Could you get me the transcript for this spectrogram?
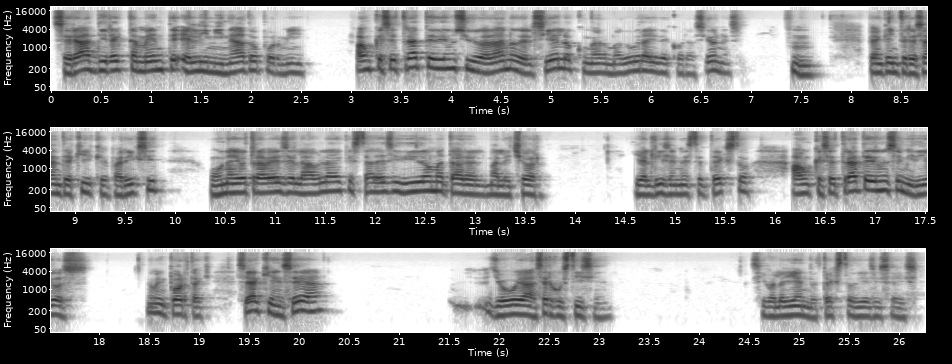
será directamente eliminado por mí, aunque se trate de un ciudadano del cielo con armadura y decoraciones. Hmm. Vean qué interesante aquí que Parixit una y otra vez él habla de que está decidido a matar al malhechor. Y él dice en este texto, aunque se trate de un semidios, no me importa, sea quien sea, yo voy a hacer justicia. Sigo leyendo, texto 16.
